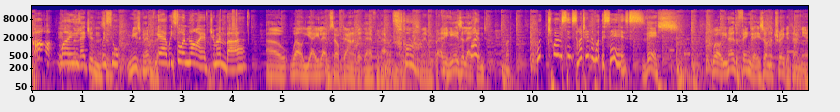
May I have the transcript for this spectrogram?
Oh, of the legends we saw- music and everything. Yeah, we saw him live. Do you remember? Oh, well, yeah, he let himself down a bit there for that. but anyway, he is a legend. What? Which one's this? I don't know what this is. This, well, you know the finger is on the trigger, don't you?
